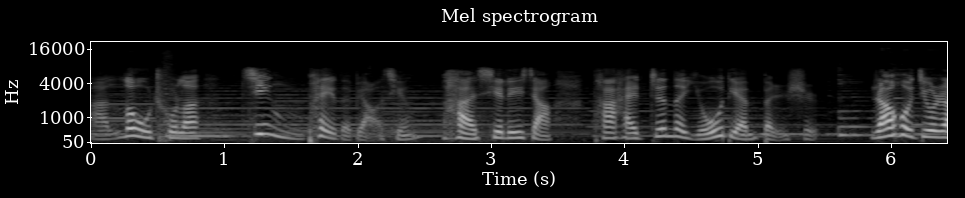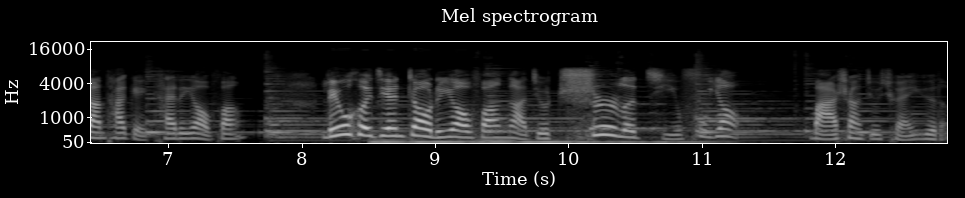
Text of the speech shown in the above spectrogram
啊，露出了敬佩的表情哈，心里想他还真的有点本事。然后就让他给开了药方，刘和坚照着药方啊，就吃了几副药，马上就痊愈了。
